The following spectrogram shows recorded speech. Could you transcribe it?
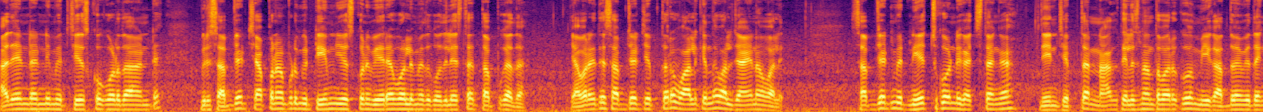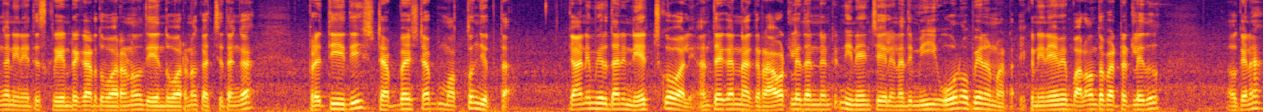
అదేంటండి మీరు చేసుకోకూడదా అంటే మీరు సబ్జెక్ట్ చెప్పనప్పుడు మీరు టీం చేసుకొని వేరే వాళ్ళ మీదకి వదిలేస్తే తప్పు కదా. ఎవరైతే సబ్జెక్ట్ చెప్తారో వాళ్ళ కింద వాళ్ళు జాయిన్ అవ్వాలి. సబ్జెక్ట్ మీరు నేర్చుకోండి ఖచ్చితంగా. నేను చెప్తాను నాకు తెలిసినంత వరకు మీకు అర్థమయ్యే విధంగా నేనైతే స్క్రీన్ రికార్డ్ ద్వారానో దేని ద్వారానో ఖచ్చితంగా ప్రతిదీ స్టెప్ బై స్టెప్ మొత్తం చెప్తా. కానీ మీరు దాన్ని నేర్చుకోవాలి. అంతేగాని నాకు రావట్లేదండి అంటే నేనేం చేయలేను. అది మీ ఓన్ ఒపీనియన్ అనమాట ఇక నేనేమి బలవంత పెట్టట్లేదు. ఓకేనా?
